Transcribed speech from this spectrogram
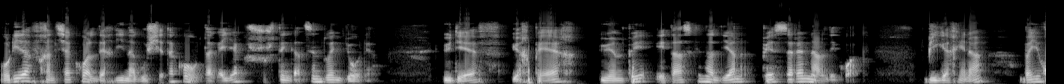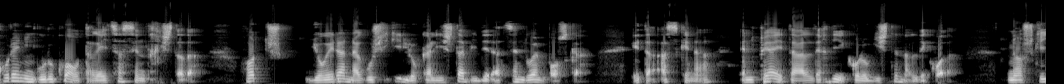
Hori da Frantziako alderdi nagusietako otagaiak sustengatzen duen joera. UDF, URPR, UMP eta azken aldian PSRen aldekoak. Bigarrena, bai juren inguruko autagaitza zentrista da. Hots, joera nagusiki lokalista bideratzen duen boska, eta azkena, NPA eta alderdi ekologisten aldekoa da. Noski,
